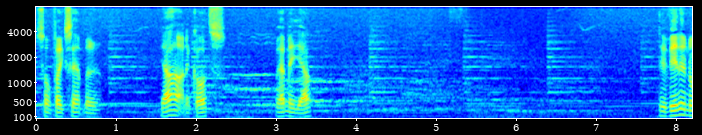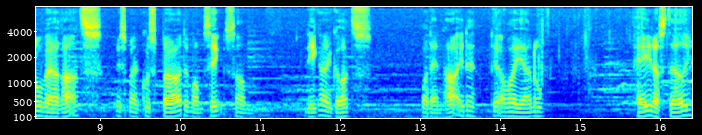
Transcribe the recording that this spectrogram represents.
som for eksempel, jeg har det godt, hvad med jer? Det ville nu være rart, hvis man kunne spørge dem om ting som, ligger I godt? Hvordan har I det, der hvor jeg er nu? Er I der stadig?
